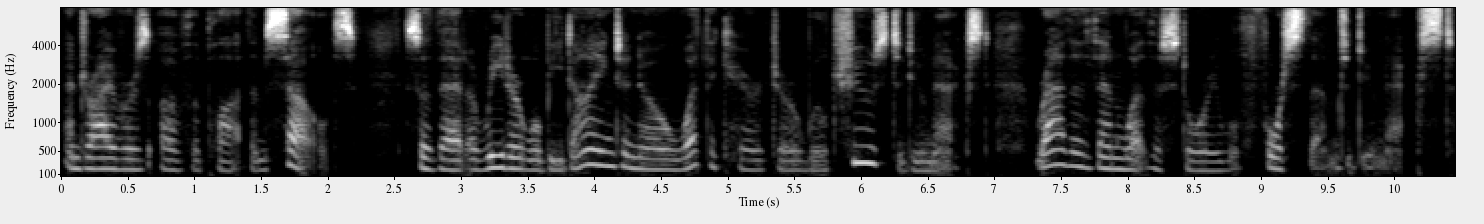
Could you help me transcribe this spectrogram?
and drivers of the plot themselves, so that a reader will be dying to know what the character will choose to do next, rather than what the story will force them to do next.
